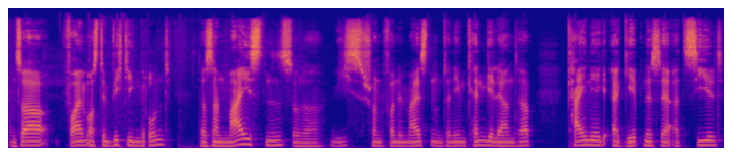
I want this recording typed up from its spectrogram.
Und zwar vor allem aus dem wichtigen Grund, dass man meistens, oder wie ich es schon von den meisten Unternehmen kennengelernt habe, keine Ergebnisse erzielt,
